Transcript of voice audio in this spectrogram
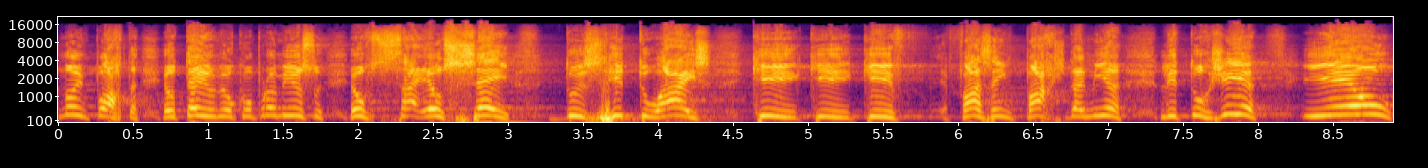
não importa, eu tenho meu compromisso, eu, eu sei dos rituais que, que, que fazem parte da minha liturgia, e eu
